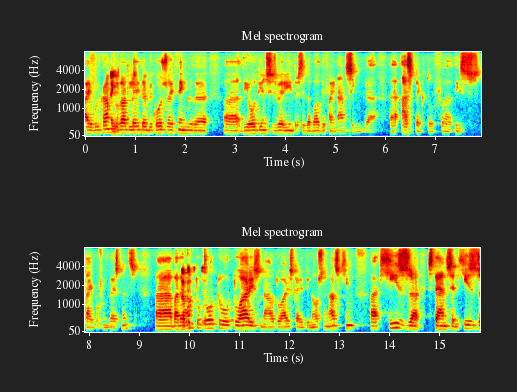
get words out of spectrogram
I will come Thank to that later because I think the uh, the audience is very interested about the financing aspect of this type of investments. Uh, but I want to go to, to Aris now, to Aris Karitinos, and ask him uh, his uh, stance and his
